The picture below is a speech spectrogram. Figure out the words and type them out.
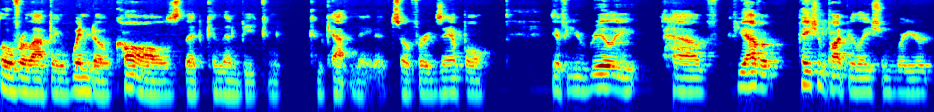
overlapping window calls that can then be con- concatenated. So, for example, if you really have, if you have a patient population where you're,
